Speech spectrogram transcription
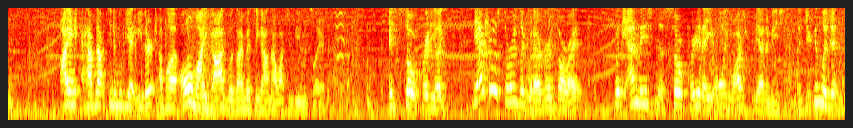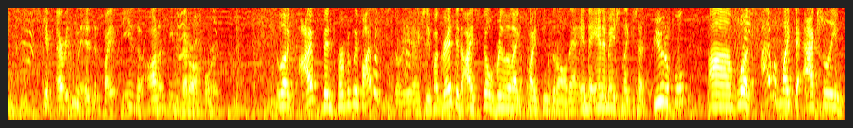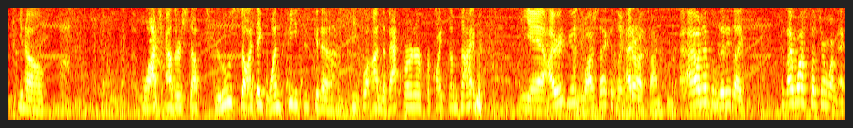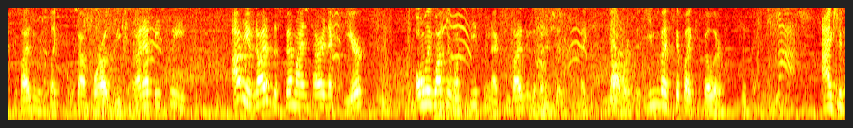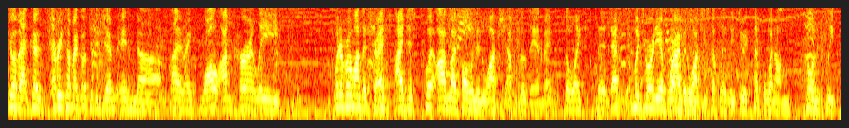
I have not seen the movie yet either, but oh my god, was I missing out not watching Demon Slayer? It's so pretty. Like, the actual story's like whatever, it's alright. But the animations are so pretty that you only watch for the animation. Like, you can legit skip everything that isn't fight scenes and honestly be better off for it. Look, I've been perfectly fine with the story actually, but granted, I still really like the fight scenes and all that, and the animation, like you said, beautiful. Um, look, I would like to actually, you know, watch other stuff too. So I think One Piece is gonna be put on the back burner for quite some time. Yeah, I refuse to watch that because like I don't have time. I, would have to literally like, because I watch stuff during when I'm exercising, which is like about four hours a week, and I'd have basically, I don't even know. I'd have to spend my entire next year only watching One Piece when exercising to finish it. Like, not Yeah. worth it. Even if I skip like filler, it's just. I actually feel that because every time I go to the gym and uh, I like while I'm currently, whenever I'm on the tread, I just put on my phone and watch episodes of anime. So like th- that's a majority of where I've been watching stuff lately too, except for when I'm going to sleep.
